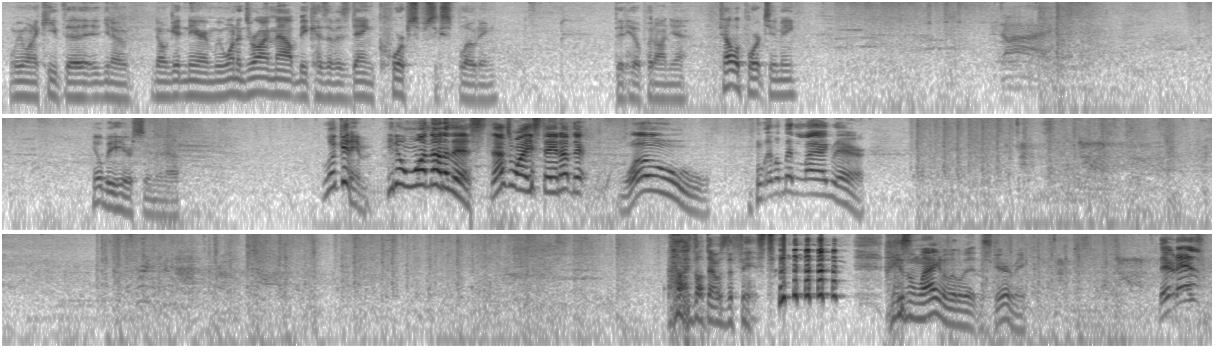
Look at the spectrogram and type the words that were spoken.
We want to keep the, you know, don't get near him. We want to draw him out because of his dang corpse exploding that he'll put on you. Teleport to me. He'll be here soon enough. Look at him. He don't want none of this. That's why he's staying up there. Whoa. A little bit lag there. I thought that was the fist. I guess I'm lagging a little bit. It scared me. There it is.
